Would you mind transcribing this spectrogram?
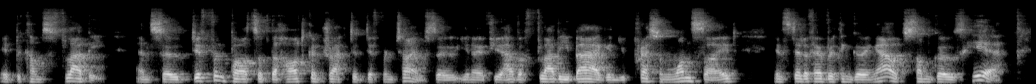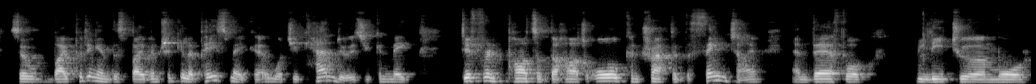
it becomes flabby. And so different parts of the heart contract at different times. So, you know, if you have a flabby bag and you press on one side, instead of everything going out, some goes here. So by putting in this biventricular pacemaker, what you can do is you can make different parts of the heart all contract at the same time and therefore lead to a more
